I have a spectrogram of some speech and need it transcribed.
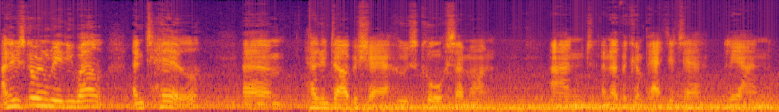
And it was going really well until um, Helen Derbyshire, whose course I'm on, and another competitor, Leanne,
